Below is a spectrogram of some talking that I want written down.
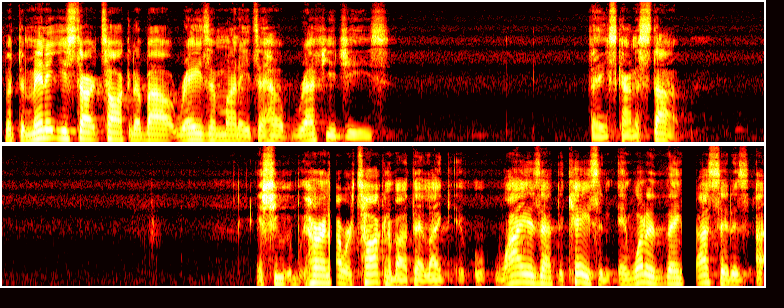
But the minute you start talking about raising money to help refugees, things kind of stop. And she, her and I were talking about that, like, why is that the case? And, and one of the things I said is, I,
